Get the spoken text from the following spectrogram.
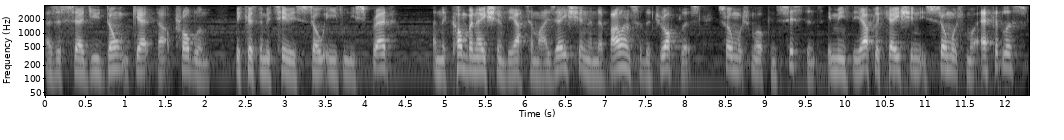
as I said, you don't get that problem because the material is so evenly spread and the combination of the atomization and the balance of the droplets so much more consistent. It means the application is so much more effortless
